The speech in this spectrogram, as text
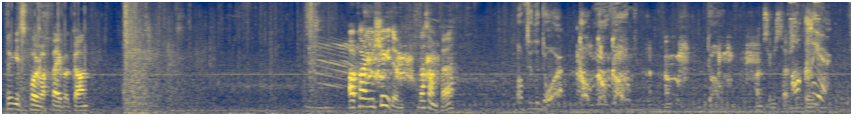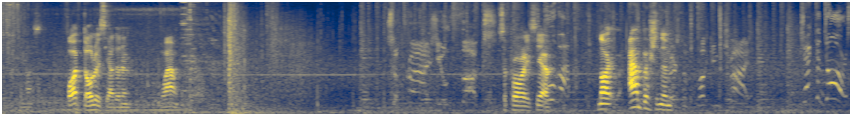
I think this is probably my favourite gun. Oh, I can't even shoot them. That's unfair. Up to the door. Go, go, go. Oh, Go. I'm just gonna search All the thing. clear. Nice. Five dollars he had on him. Wow. Surprise, you thugs. Surprise, yeah. Move. No, ambushing them. the? Check the doors.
